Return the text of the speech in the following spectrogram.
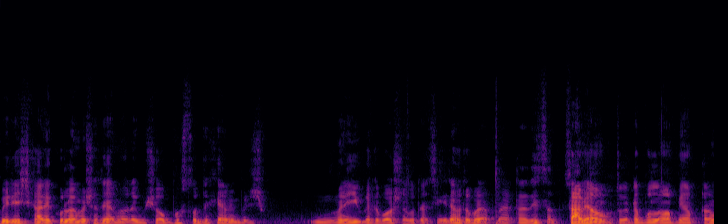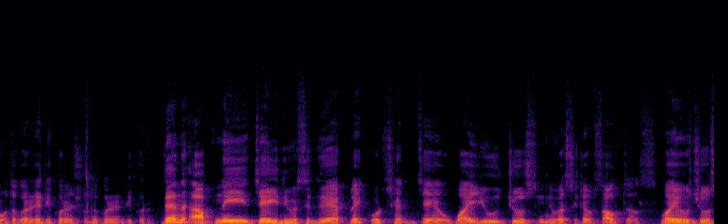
ব্রিটিশ কারিকুলামের সাথে আমি অনেক বেশি অভ্যস্ত দেখে আমি ব্রিটিশ মানে ইউকেতে পড়াশোনা করতে আছি এটা হতে পারে আপনার একটা রিজন আমি আমার মতো একটা বললাম, আপনি আপনার মতো করে রেডি করেন, সুন্দর করে রেডি করেন। দেন আপনি যে ইউনিভার্সিটিতে অ্যাপ্লাই করছেন, যে why you choose University of South Wales why you choose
